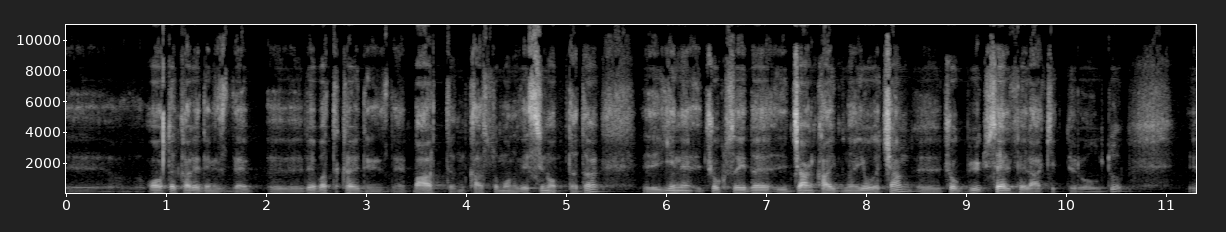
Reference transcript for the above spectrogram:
e, Orta Karadeniz'de e, ve Batı Karadeniz'de, Bartın, Kastamonu ve Sinop'ta da e, yine çok sayıda can kaybına yol açan e, çok büyük sel felaketleri oldu. E,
